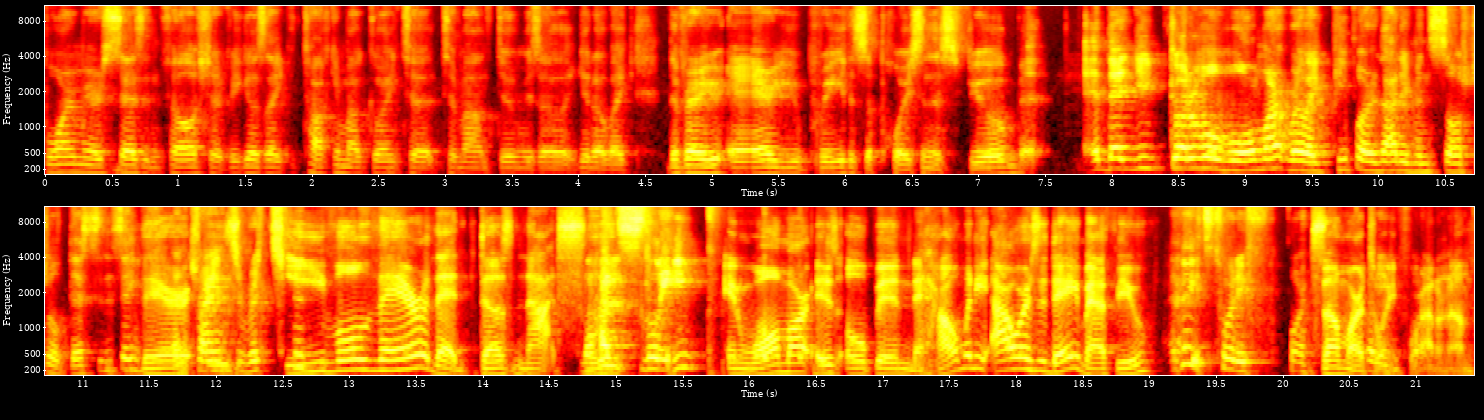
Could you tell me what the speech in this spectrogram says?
Boromir says in Fellowship, he goes like talking about going to, to Mount Doom. is a you know, like the very air you breathe is a poisonous fume. And then you go to a Walmart where like people are not even social distancing There and trying to return evil there that does not sleep not sleep. and walmart is open how many hours a day matthew? I think it's 24. some are 24. 24 i don't know. I'm,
